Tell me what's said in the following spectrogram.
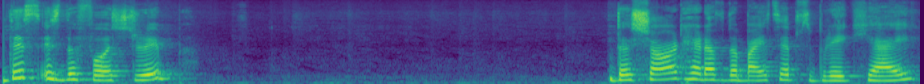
This is the first rib. The short head of the biceps brachii.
